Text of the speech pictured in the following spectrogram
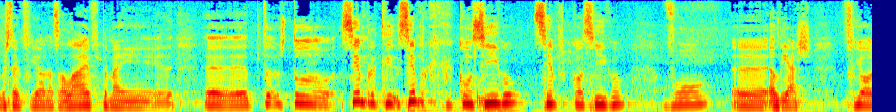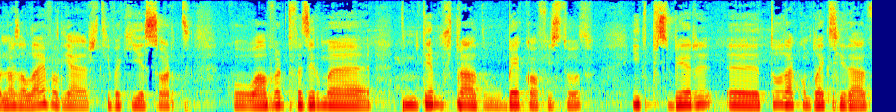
Mas também fui ao Nas Alive, também estou sempre que sempre que consigo, sempre que consigo, vou, aliás, fui ao Nas Alive, aliás, tive aqui a sorte com o Álvaro de fazer uma de me ter mostrado o back office todo e de perceber uh, toda a complexidade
